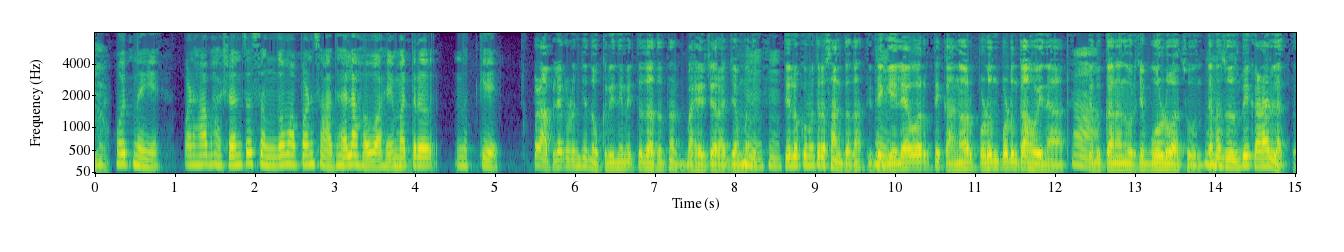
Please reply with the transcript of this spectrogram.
नाही. होत नाहीये. पण हा भाषांचा संगम आपण साधायला हवा हे मात्र नक्की आहे. पण आपल्याकडून जे नोकरीनिमित्त जातात ना बाहेरच्या राज्यांमध्ये ते लोक मात्र सांगतात ना तिथे गेल्यावर ते कानावर पडून पडून का होईना. त्या दुकानांवरचे बोर्ड वाचून त्यांना जुजबी कळायला लागतं.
